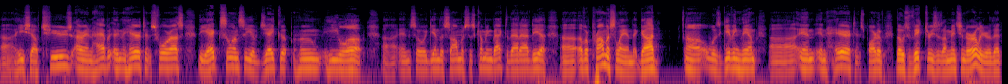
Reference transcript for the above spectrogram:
Uh, he shall choose our inhabit- inheritance for us, the excellency of Jacob, whom he loved. Uh, and so again, the psalmist is coming back to that idea uh, of a promised land that God uh, was giving them uh, an inheritance. Part of those victories, as I mentioned earlier, that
